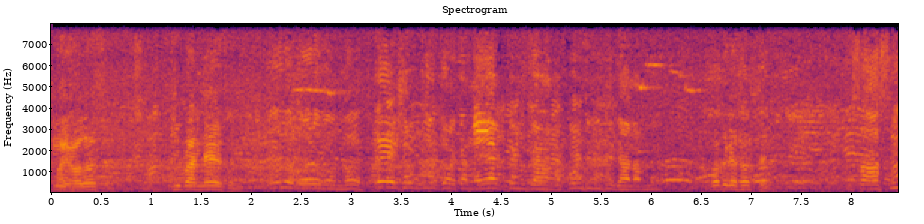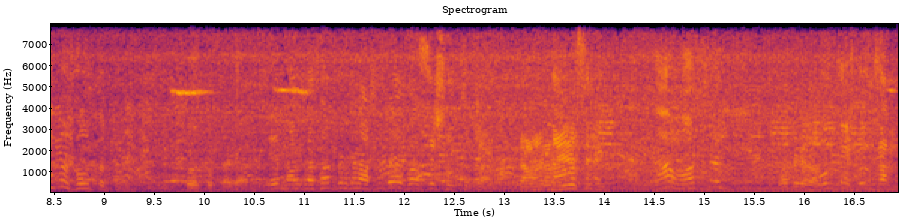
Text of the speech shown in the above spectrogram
ভাই ভালো আছে কি পান নিয়েছেন এই সবগুলো দরকার নেই একদম জানা না কোন টিভিতে জানা আপনি কত গেছে আসছেন আশি তো সত্তর টাকা। সত্তর টাকা। এই মাল আশি টাকা সত্তর টাকা দাম দাম হচ্ছে কত গেছে পঞ্চাশ পঞ্চান্ন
